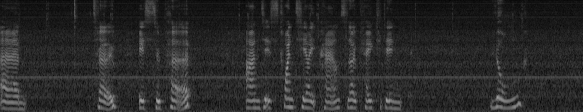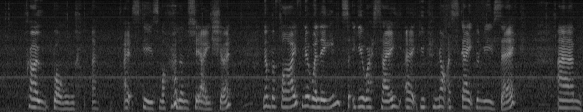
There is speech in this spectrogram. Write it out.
um, two is superb and is £28 located in Lung Probong uh, excuse my pronunciation number five New Orleans USA uh, you cannot escape the music um,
